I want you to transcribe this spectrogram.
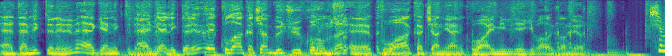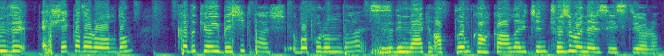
Erdemlik dönemi mi ergenlik dönemi mi? Ergenlik dönemi ve kulağa kaçan böcüğü korkusu. Onda e, kuvağa kaçan yani kuvayi milliye gibi algılanıyor. Şimdi eşek kadar oldum. Kadıköy Beşiktaş vapurunda sizi dinlerken attığım kahkahalar için çözüm önerisi istiyorum.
